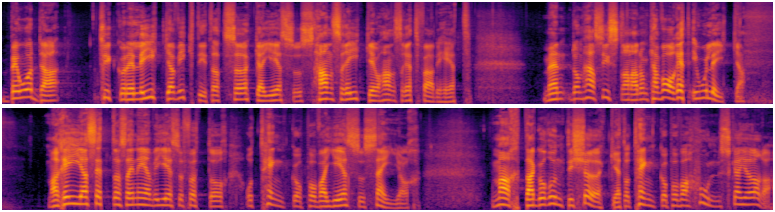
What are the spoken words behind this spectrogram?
Båda tycker det är lika viktigt att söka Jesus, hans rike och hans rättfärdighet. Men de här systrarna de kan vara rätt olika. Maria sätter sig ner vid Jesu fötter och tänker på vad Jesus säger. Marta går runt i köket och tänker på vad hon ska göra.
